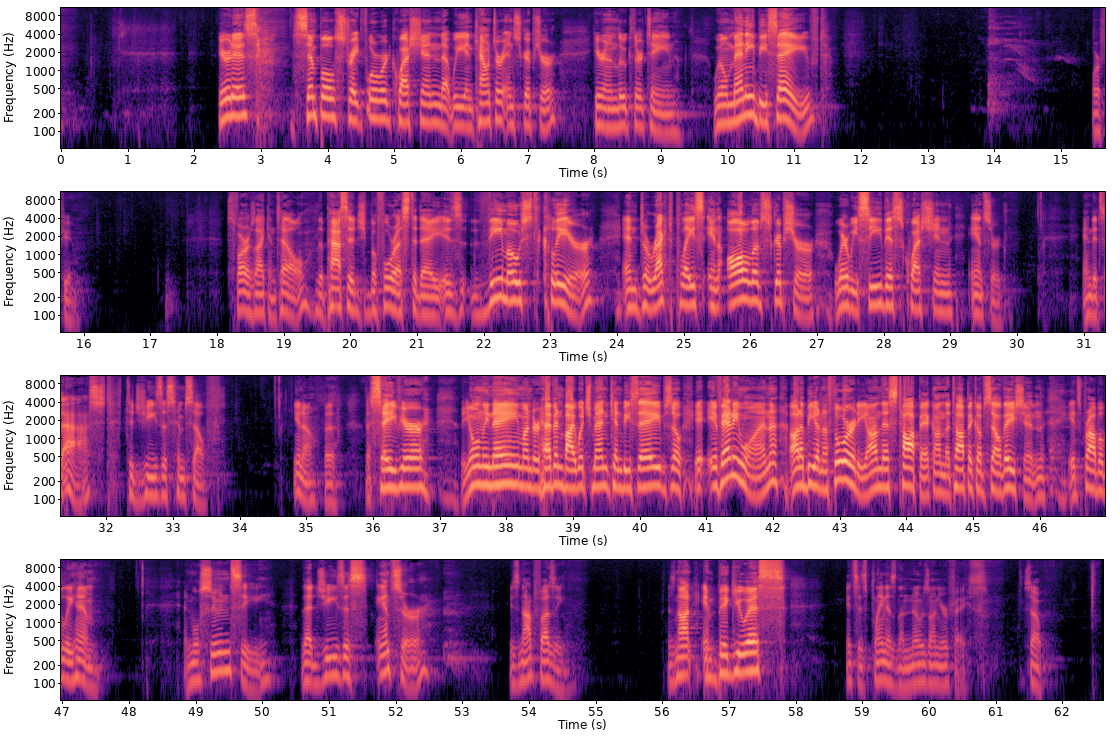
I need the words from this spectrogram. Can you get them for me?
Here it is simple, straightforward question that we encounter in Scripture here in Luke 13 Will many be saved or few? As far as I can tell, the passage before us today is the most clear and direct place in all of Scripture where we see this question answered. And it's asked to Jesus himself. You know, the, the Savior, the only name under heaven by which men can be saved. So, if anyone ought to be an authority on this topic, on the topic of salvation, it's probably him. And we'll soon see that Jesus' answer is not fuzzy, is not ambiguous. It's as plain as the nose on your face. So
